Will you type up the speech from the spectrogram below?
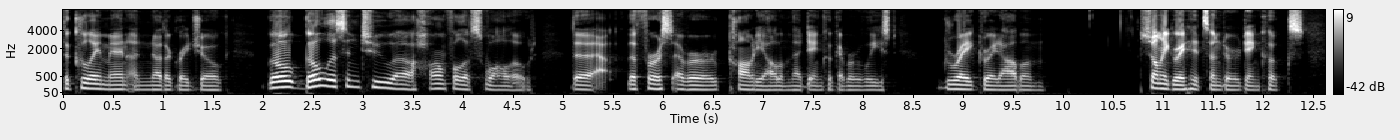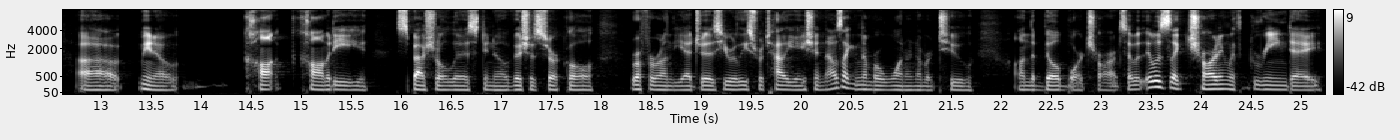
The Kool Aid Man, another great joke. Go go listen to uh, Harmful if Swallowed, the the first ever comedy album that Dan Cook ever released. Great, great album. So many great hits under Dan Cook's, uh, you know, com- comedy specialist. You know, Vicious Circle, Rough Around the Edges. He released Retaliation. That was like number one or number two on the Billboard charts. It was, it was like charting with Green Day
